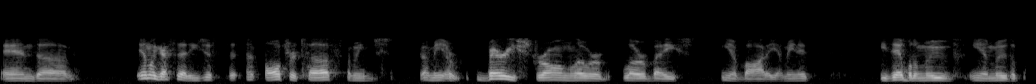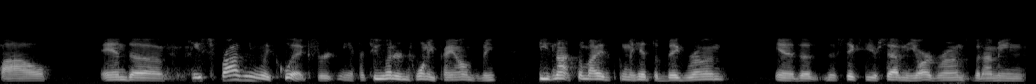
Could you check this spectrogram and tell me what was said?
and uh, and like I said, he's just ultra tough. I mean, I mean, a very strong lower lower base, you know, body. I mean, it's he's able to move, you know, move the pile, and uh, he's surprisingly quick for you know for 220 pounds. I mean, he's not somebody that's going to hit the big run, you know, the the 60 or 70 yard runs, but I mean,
